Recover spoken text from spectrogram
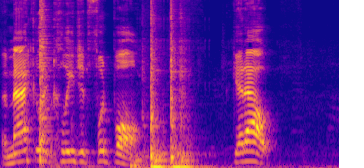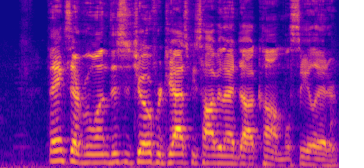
Immaculate Collegiate Football. Get out. Thanks, everyone. This is Joe for jaspyshobbyland.com. We'll see you later.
